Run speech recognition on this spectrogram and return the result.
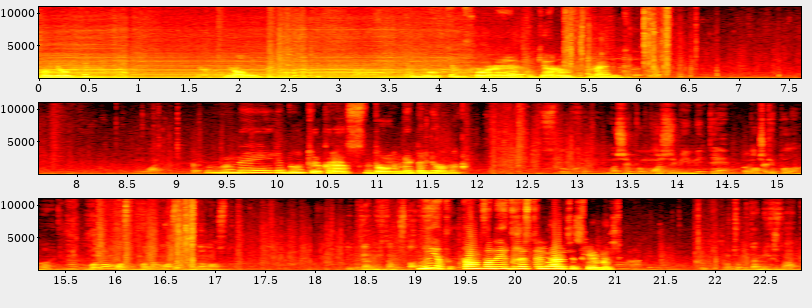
So Jokic? No. Looking for a girlfriend. Вони йдуть якраз до медальйона. Може поможемо їм іти? Ножки поламаємо. Го на мост, го на мост, го на мост. І будемо їх там ждати. Ні, там вони вже стріляються з кимось. Ну то будемо їх ждати.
